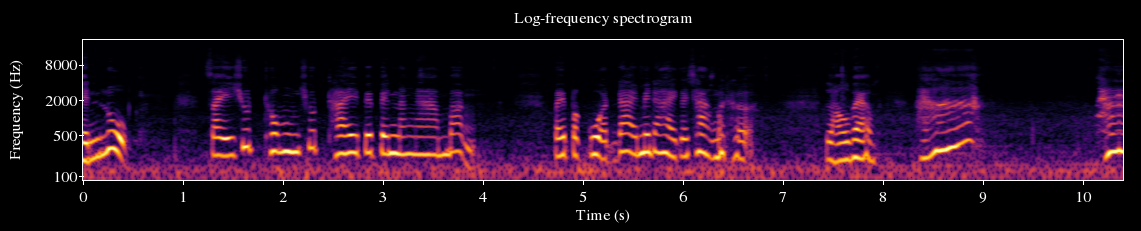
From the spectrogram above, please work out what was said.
เห็นลูก ใส่ชุดธงชุดไทยไปเป็นนางงามบ้าง ไปประกวดได้ไม่ได้ก็ช่างมาเถอะ เราแบบฮะฮะ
